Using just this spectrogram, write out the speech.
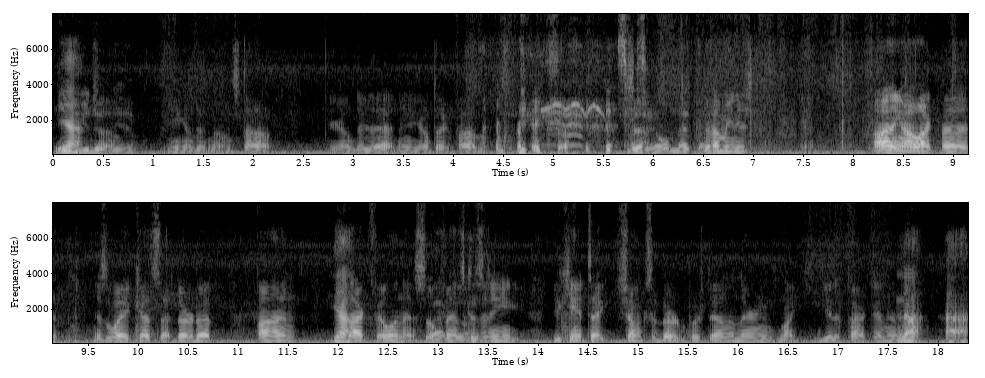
Yeah. you do So- it. you ain't gonna do it non-stop. You're gonna do that, and then you're gonna take a five minute break. So, Yeah, especially holding that thing. but I mean, it's. The only thing I like about it is the way it cuts that dirt up fine. Yeah. Backfilling that silt fence because it ain't. You can't take chunks of dirt and push down in there and like get it packed in there. no. Uh-uh.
